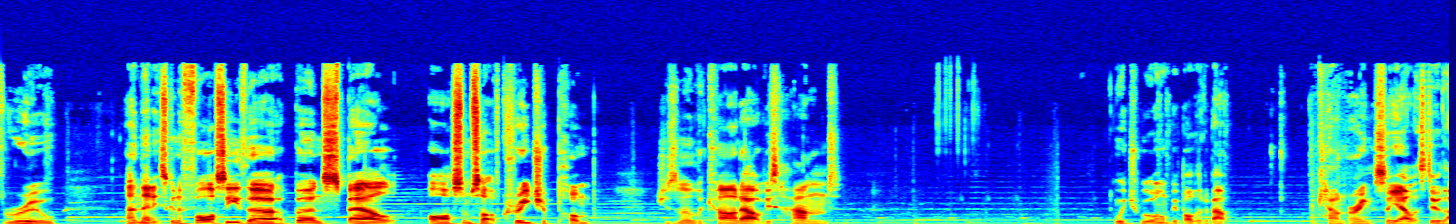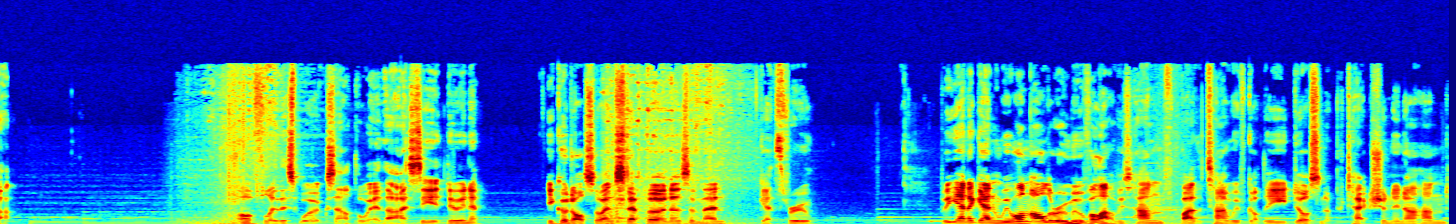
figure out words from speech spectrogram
through. And then it's going to force either a burn spell or some sort of creature pump, which is another card out of his hand. Which we won't be bothered about countering. So yeah, let's do that. Hopefully this works out the way that I see it doing it. He could also end step burners and then get through. But yet again, we want all the removal out of his hand by the time we've got the Docent of Perfection in our hand.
